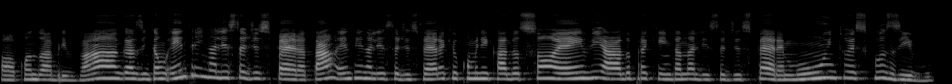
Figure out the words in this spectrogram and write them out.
Ó, quando abre vagas, então entrem na lista de espera, tá? Entrem na lista de espera que o comunicado só é enviado para quem está na lista de espera, é muito exclusivo.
